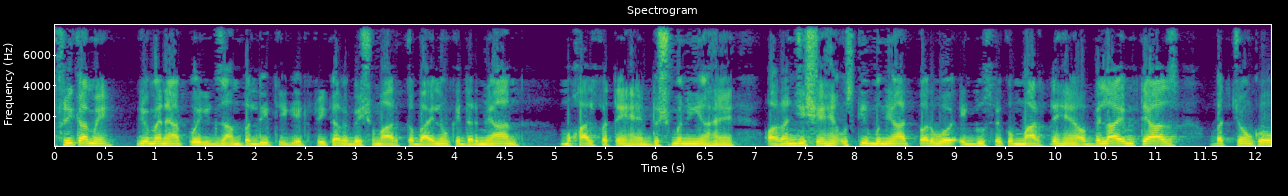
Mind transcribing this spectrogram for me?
افریقہ میں جو میں نے آپ کو ایک ایگزامپل دی تھی کہ افریقہ میں بے شمار قبائلوں کے درمیان مخالفتیں ہیں دشمنیاں ہیں اور رنجشیں ہیں اس کی بنیاد پر وہ ایک دوسرے کو مارتے ہیں اور بلا امتیاز بچوں کو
